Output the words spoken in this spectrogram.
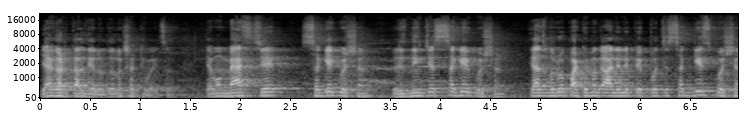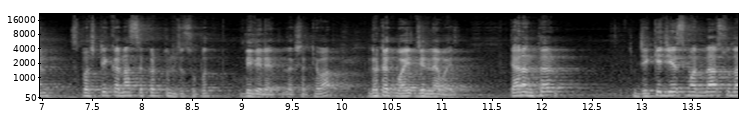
या घटकाला दिलं होतं लक्षात ठेवायचं. त्यामुळे मॅथ्सचे सगळे क्वेश्चन रिझनिंगचे सगळे क्वेश्चन त्याचबरोबर पाठीमागे आलेले पेपरचे सगळेच क्वेश्चन स्पष्टीकरणासकट तुमच्यासोबत दिलेले आहेत लक्षात ठेवा. घटक वाईज जिल्हा वाईज त्यानंतर जे के जी एसमधला सुद्धा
